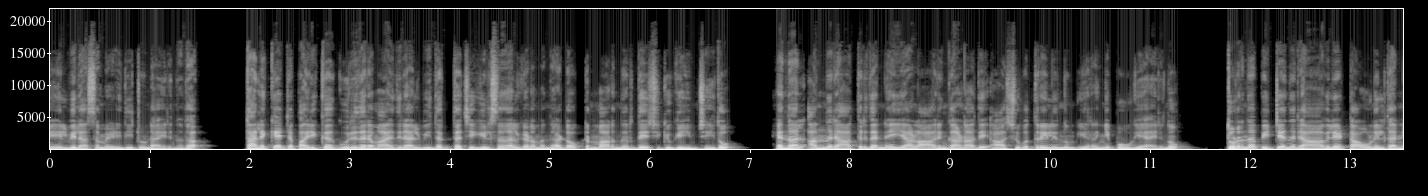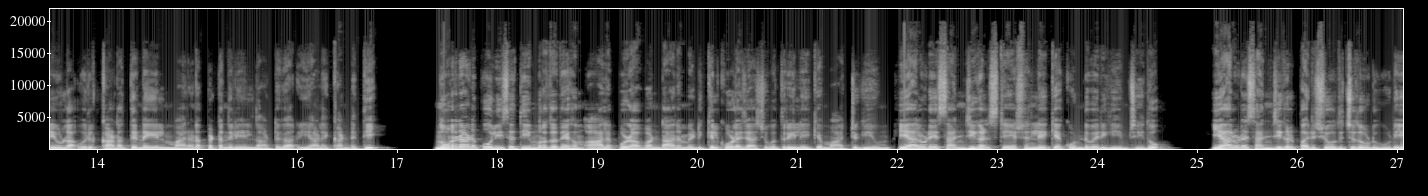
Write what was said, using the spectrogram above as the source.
മേൽവിലാസം എഴുതിയിട്ടുണ്ടായിരുന്നത്. തലക്കേറ്റ പരിക്ക് ഗുരുതരമായതിനാൽ വിദഗ്ധ ചികിത്സ നൽകണമെന്ന് ഡോക്ടർമാർ നിർദ്ദേശിക്കുകയും ചെയ്തു. എന്നാൽ അന്ന് രാത്രി തന്നെ ഇയാൾ ആരും കാണാതെ ആശുപത്രിയിൽ നിന്നും ഇറങ്ങിപ്പോവുകയായിരുന്നു. തുടർന്ന് പിറ്റേന്ന് രാവിലെ ടൗണിൽ തന്നെയുള്ള ഒരു കടത്തിണയിൽ മരണപ്പെട്ട നിലയിൽ നാട്ടുകാർ ഇയാളെ കണ്ടെത്തി. നുറനാട് പോലീസ് എത്തി മൃതദേഹം ആലപ്പുഴ വണ്ടാനം മെഡിക്കൽ കോളേജ് ആശുപത്രിയിലേക്ക് മാറ്റുകയും ഇയാളുടെ സഞ്ചികൾ സ്റ്റേഷനിലേക്ക് കൊണ്ടുവരികയും ചെയ്തു. ഇയാളുടെ സഞ്ചികൾ പരിശോധിച്ചതോടുകൂടി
